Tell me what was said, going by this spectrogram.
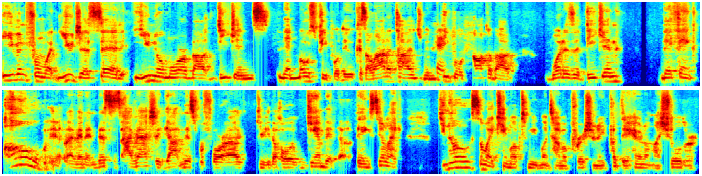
even from what you just said, you know more about deacons than most people do. Because a lot of times when Okay. people talk about what is a deacon, they think, oh, yeah, I mean, and this is, I've actually gotten this before. I'll give you the whole gambit of things. They're like, you know, somebody came up to me one time, a parishioner, they put their hand on my shoulder.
